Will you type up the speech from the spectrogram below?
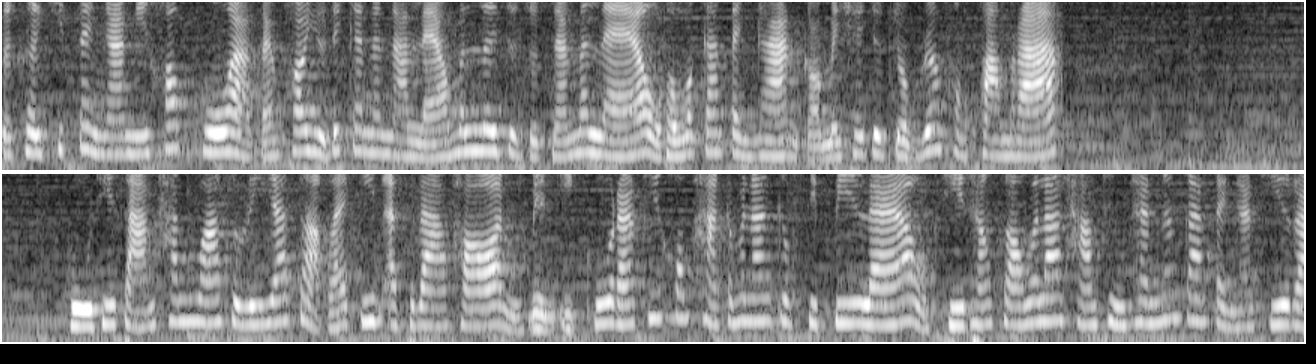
จะเคยคิดแต่งงานมีครอบครัว แต่พออยู่ด้วยกันนานๆแล้วมันเลยจุดๆนั้นมาแล้ว เพราะว่าการแต่งงานก็ไม่ใช่จุดจบเรื่องของความรัก คู่ที่ 3 ธันวาสุริยะจากรและกินอัศดาพรเป็นอีกคู่รักที่คบหากันมานานเกือบ10 ปีแล้ว ที่ทั้งสองเวลาถามถึงแผนเรื่องการแต่งงานทีไร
